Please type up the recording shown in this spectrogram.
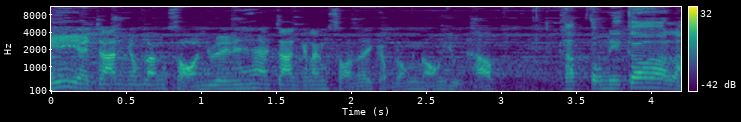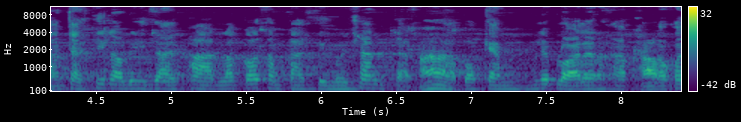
ี่อาจารย์กำลังสอนอยู่เลยนะฮะอาจารย์กำลังสอนอะไรกับน้องๆอยู่ครับ ครับ ตรงนี้ก็หลังจากที่เราดีไซน์พาร์ทแล้วก็ทำการซิมูเลชันจากอ่าโปรแกรมเรียบร้อยแล้วนะครับ ครับเราก็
